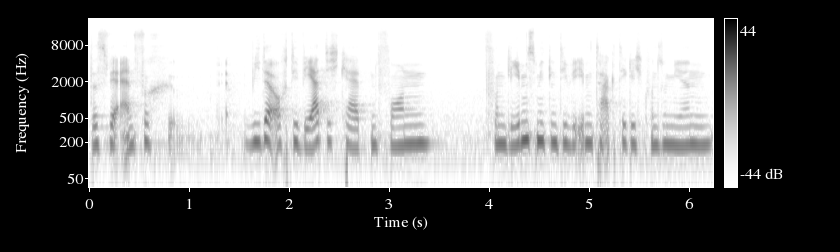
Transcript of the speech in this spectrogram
dass wir einfach wieder auch die Wertigkeiten von, von Lebensmitteln, die wir eben tagtäglich konsumieren,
